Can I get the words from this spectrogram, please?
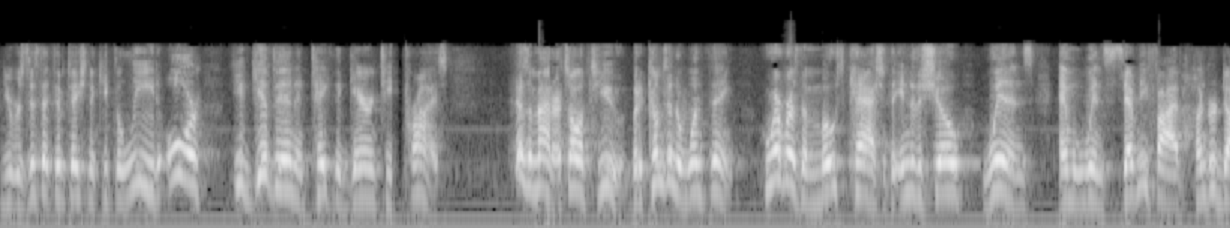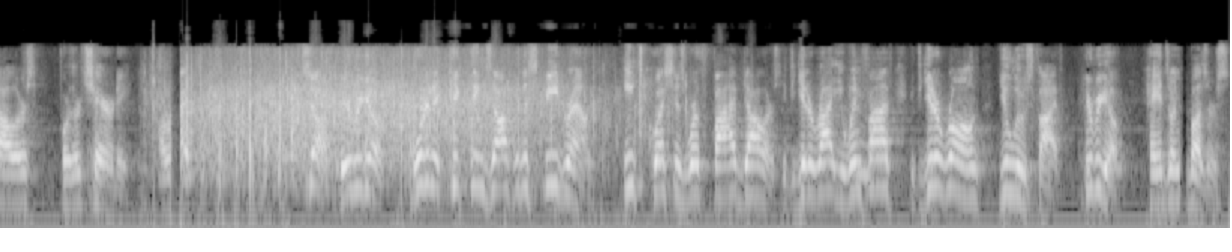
do you resist that temptation to keep the lead, or do you give in and take the guaranteed prize? It doesn't matter. It's all up to you. But it comes down to one thing. Whoever has the most cash at the end of the show wins and will win $7,500 for their charity. All right? So, here we go. We're going to kick things off with a speed round. Each question is worth $5. If you get it right, you win 5. If you get it wrong, you lose 5. Here we go. Hands on your buzzers.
